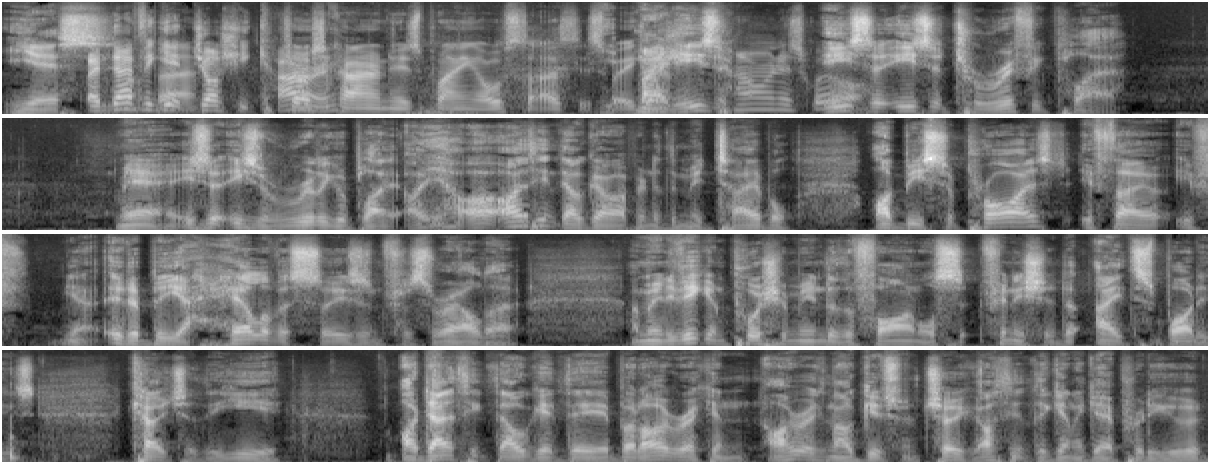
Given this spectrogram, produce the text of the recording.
yes, And don't forget Bad. Joshy Curran. Josh Curran, who's playing All Stars this week. mate, he's Curran as well. he's a, he's a terrific player. Yeah, he's a, he's a really good player. I, I I think they'll go up into the mid-table. I'd be surprised if they if you know it'd be a hell of a season for Ciraldo. I mean, if he can push him into the finals, finish at eighth spot, he's coach of the year. I don't think they'll get there, but I reckon I reckon they'll give some cheek. I think they're going to go pretty good.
